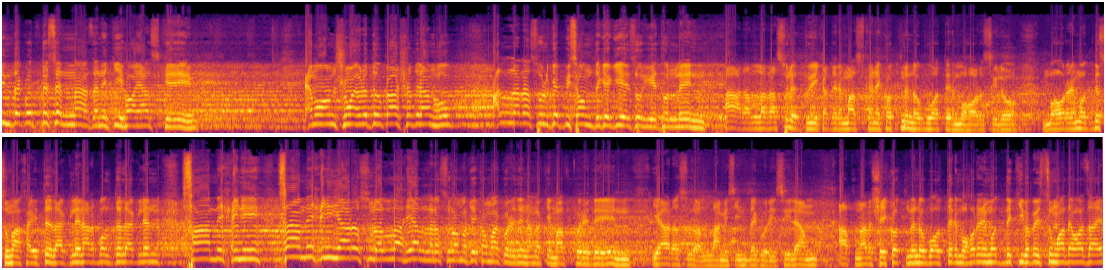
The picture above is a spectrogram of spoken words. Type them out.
চিন্তা করতেছেন, না জানে কি হয় আজকে। এমন সময় হলে তো কার সাথে হোক, আল্লাহ রাসুলকে পিছন থেকে গিয়ে জড়িয়ে ধরলেন, আর আল্লাহ রাসুলের দুই কাদের মাঝখানে খতমে নবুয়াতের মোহর ছিল। মোহরের মধ্যে সুমা খাইতে লাগলেন আর বলতে লাগলেন, সামেহিনী সামেহিনী, ইয়া রসুল আল্লাহ হে আল্লাহ রাসুল, আমাকে ক্ষমা করে দেন, আমাকে মাফ করে দেন। ইয়া রসুল আল্লাহ আমি চিন্তা করেছিলাম, আপনার সেই খতমে নবুয়াতের মোহরের মধ্যে কীভাবে চুমা দেওয়া যায়?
